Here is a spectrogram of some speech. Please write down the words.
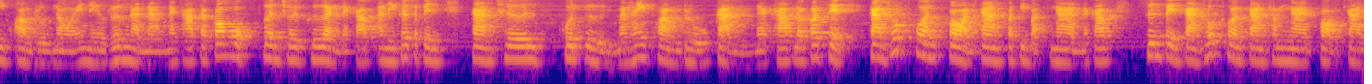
มีความรู้น้อยในเรื่องนั้นๆนะครับ แล้วก็ 6 เพื่อนช่วยเพื่อนนะครับ อันนี้ก็จะเป็นการเชิญคนอื่นมาให้ความรู้กันนะครับ แล้วก็ 7 การทบทวนก่อนการปฏิบัติงานนะครับ ซึ่งเป็นการทบทวนการทำงานก่อนการ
